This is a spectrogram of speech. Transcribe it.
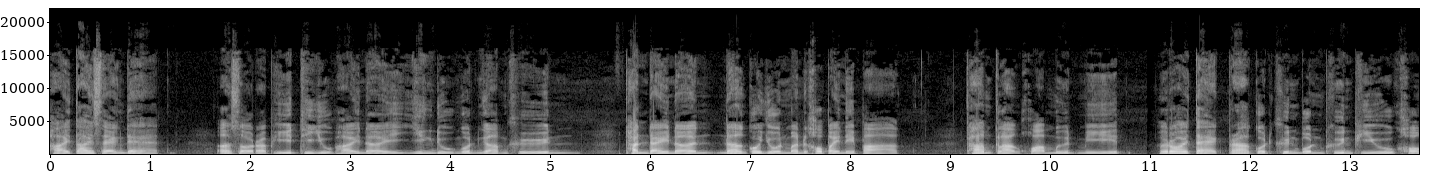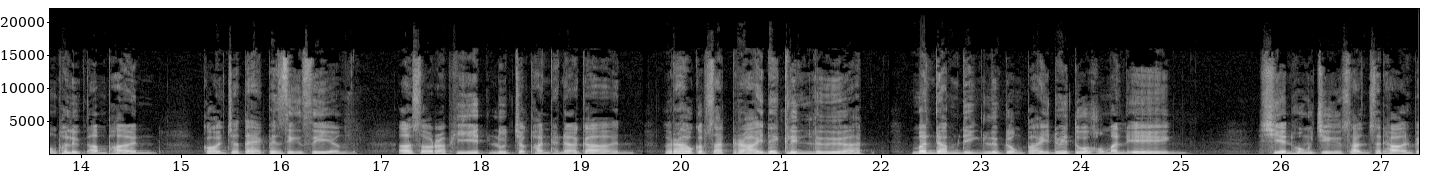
ภายใต้แสงแดด อสรพิษที่อยู่ภายในยิ่งดูงดงามขึ้นทันใดนั้นนางก็โยนมันเข้าไปในปาก ท่ามกลางความมืดมิด รอยแตกปรากฏขึ้นบนพื้นผิวของผลึกอัมพัน ก่อนจะแตกเป็นสิ่งเสี่ยง อสรพิษหลุดจากพันธนาการ ราวกับสัตว์ร้ายได้กลิ่นเลือด มันดำดิ่งลึกลงไปด้วยตัวของมันเอง เฉียนหงจือสั่นสะท้านไป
